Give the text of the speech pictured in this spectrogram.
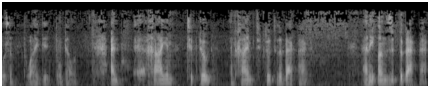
listen to what I did, don't tell him. And uh, Chaim tiptoed, and Chaim tiptoed to the backpack, and he unzipped the backpack,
